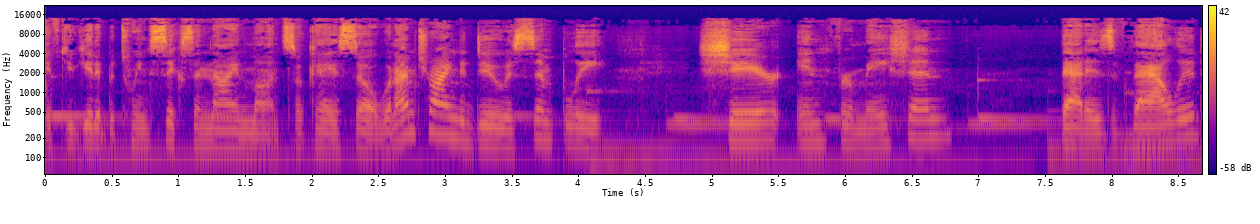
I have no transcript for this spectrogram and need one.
if you get it between six and nine months. Okay, so what I'm trying to do is simply share information that is valid,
